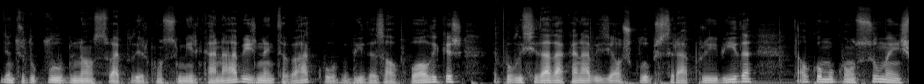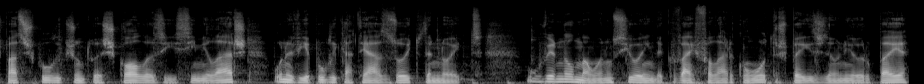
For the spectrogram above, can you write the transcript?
Dentro do clube não se vai poder consumir cannabis, nem tabaco ou bebidas alcoólicas. A publicidade à cannabis e aos clubes será proibida, tal como o consumo em espaços públicos junto a escolas e similares ou na via pública até às 8 da noite. O governo alemão anunciou ainda que vai falar com outros países da União Europeia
